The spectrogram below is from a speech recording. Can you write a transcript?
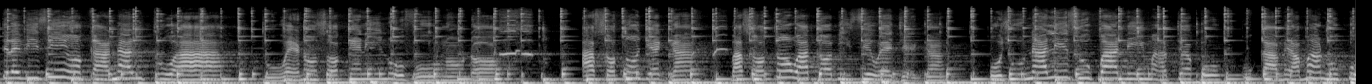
Television kanal 3 Tuwe non so keni no fono do Asọ̀tàn jẹ gan, basọ̀tàn wa tọ́bi ṣe wẹ̀ jẹ gan. Òṣùnà lè súpa ni màtẹ́kọ̀ọ́, òkàmẹ́ramánú kò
